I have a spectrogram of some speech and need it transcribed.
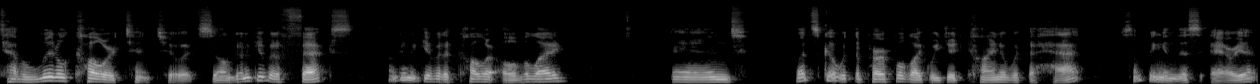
to have a little color tint to it. So I'm going to give it effects. I'm going to give it a color overlay. And let's go with the purple like we did kind of with the hat. Something in this area,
